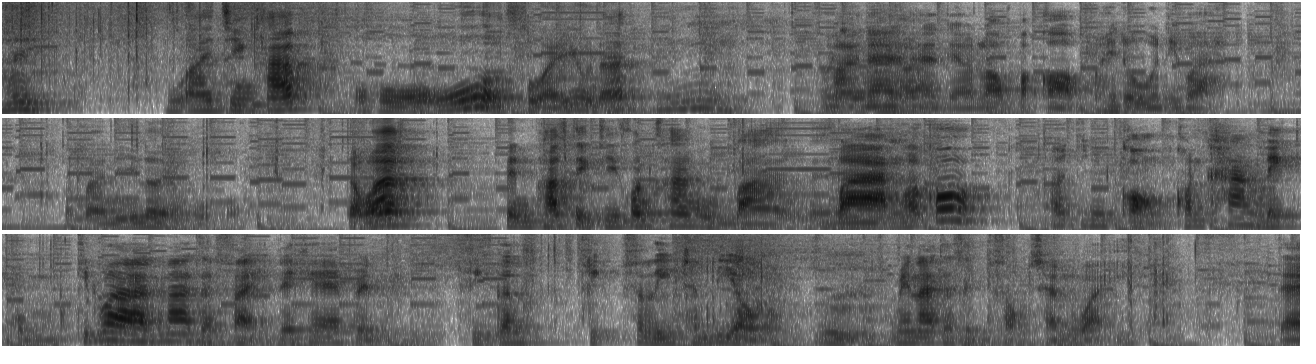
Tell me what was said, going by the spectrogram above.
เฮ้ยบูอายจริงครับ โอ้โหโอ้สวยอยู่นะ อืมมาได้ครับ อะเดี๋ยวเราประกอบให้ดูกันดีกว่า ประมาณนี้เลยโอ้โหแต่ว่าเป็นพลาสติกที่ค่อนข้างบางนะบางแล้วก็เอาจริงกล่องค่อนข้างเล็ก ผมคิดว่าน่าจะใส่ได้แค่เป็นซิงเกิลสลิปชั้นเดียว อืม ไม่น่าจะถึงสองชั้นไหว แต่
